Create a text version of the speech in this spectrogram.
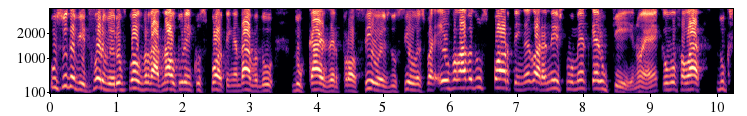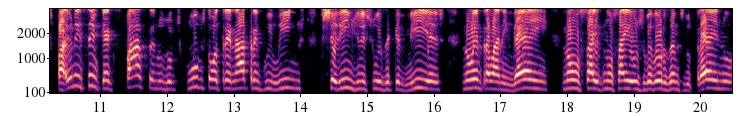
O se David for ver o futebol de verdade, na altura em que o Sporting andava do, do Kaiser para o Silas, do Silas para... Eu falava do Sporting. Agora, neste momento, quero o quê? Não é? Que eu vou falar do que se passa. Eu nem sei o que é que se passa nos outros clubes. Estão a treinar tranquilinhos, fechadinhos nas suas academias. Não entra lá ninguém. Não, sai, não saem os jogadores antes do treino.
